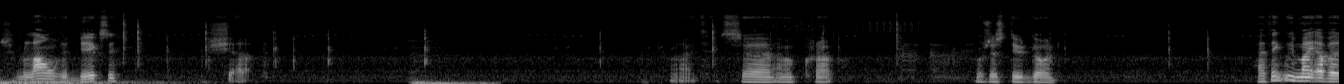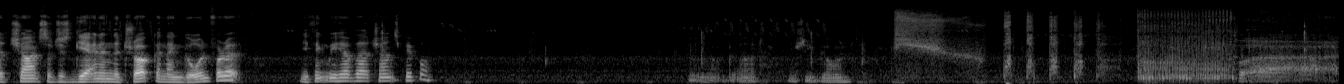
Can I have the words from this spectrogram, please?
She belongs to Dixie. Shut up. Right, it's uh oh crap. Where's this dude going? I think we might have a chance of just getting in the truck and then going for it. You think we have that chance, people? Oh god, where's he going? Ah,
